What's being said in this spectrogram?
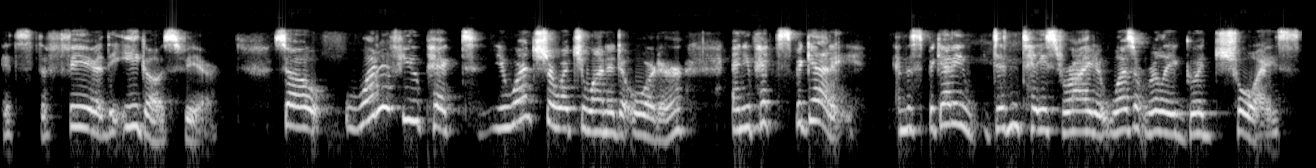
It's the fear, the ego's fear. So, what if you picked, you weren't sure what you wanted to order, and you picked spaghetti, and the spaghetti didn't taste right, it wasn't really a good choice.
